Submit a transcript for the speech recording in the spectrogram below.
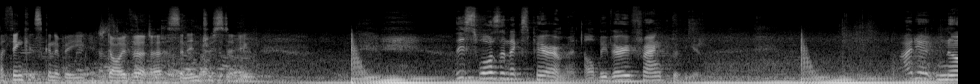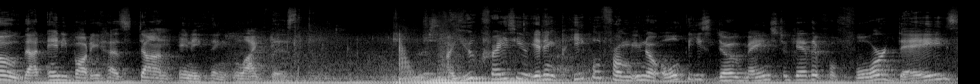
I think it's going to be diverse and interesting. This was an experiment. I'll be very frank with you. I don't know that anybody has done anything like this. You crazy? You're getting people from, you know, all these domains together for four days?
